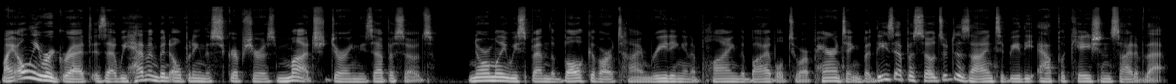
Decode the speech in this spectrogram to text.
My only regret is that we haven't been opening the scripture as much during these episodes. Normally, we spend the bulk of our time reading and applying the Bible to our parenting, but these episodes are designed to be the application side of that.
